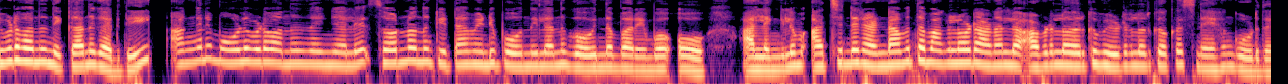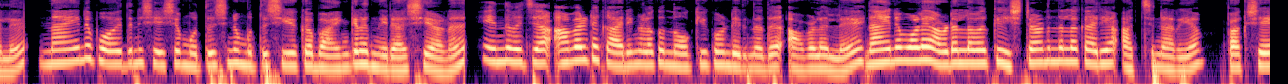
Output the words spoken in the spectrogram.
ഇവിടെ വന്ന് നിൽക്കാന്ന് കരുതി. അങ്ങനെ മോൾ ഇവിടെ വന്നു നിന്ന് കഴിഞ്ഞാൽ സ്വർണം ഒന്നും കിട്ടാൻ വേണ്ടി പോകുന്നില്ല എന്ന് ഗോവിന്ദൻ പറയുമ്പോൾ ഓ അല്ലെങ്കിലും അച്ഛന്റെ രണ്ടാമത്തെ മകളോടാണല്ലോ അവിടെ ഉള്ളവർക്കും ഇവിടെ ഉള്ളവർക്കൊക്കെ സ്നേഹം കൂടുതൽ. നയന് പോയതിനു ശേഷം മുത്തശ്ശനും മുത്തശ്ശിയൊക്കെ ഭയങ്കര നിരാശയാണ്. എന്ന് വെച്ചാൽ അവരുടെ കാര്യങ്ങളൊക്കെ നോക്കിക്കൊണ്ടിരുന്നത് അവളല്ലേ? നയന മോളെ അവിടെ ഉള്ളവർക്ക് ഇഷ്ടമാണെന്നുള്ള കാര്യം അച്ഛനറിയാം. പക്ഷേ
